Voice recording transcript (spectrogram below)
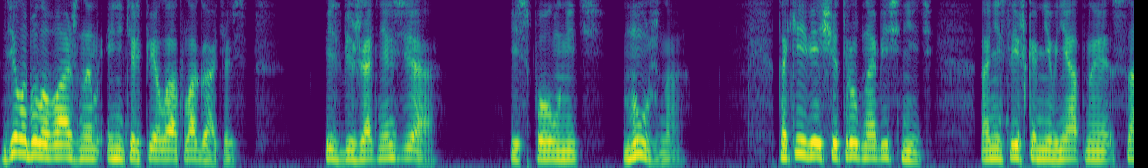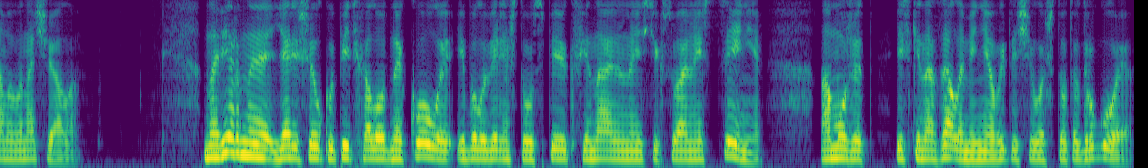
Дело было важным и не терпело отлагательств. Избежать нельзя. Исполнить нужно. Такие вещи трудно объяснить, они слишком невнятны с самого начала. Наверное, я решил купить холодной колы и был уверен, что успею к финальной сексуальной сцене, а может, из кинозала меня вытащило что-то другое.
